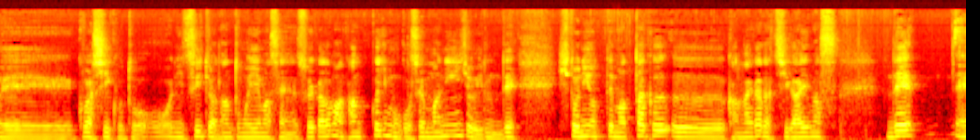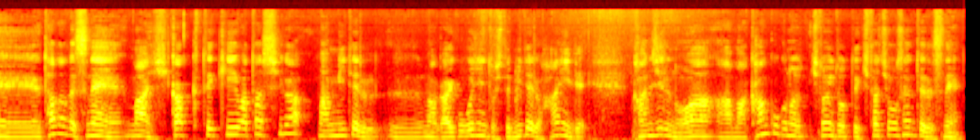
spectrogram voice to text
えー、詳しいことについては何とも言えません。それからまあ韓国人も5,000万人以上いるんで人によって全く考え方違います。でえー、ただですね、まあ、比較的私が、まあ、見てる、まあ、外国人として見てる範囲で感じるのはあ、まあ、韓国の人にとって北朝鮮ってですね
